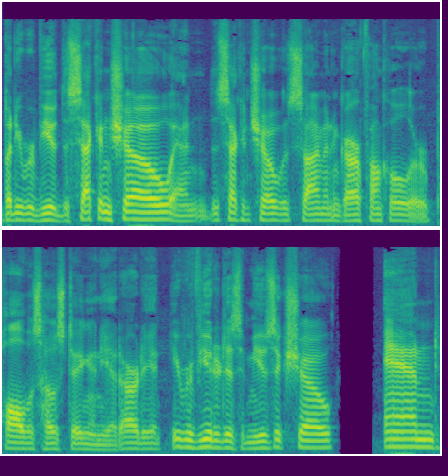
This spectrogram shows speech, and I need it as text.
but he reviewed the second show, and the second show was Simon and Garfunkel, or Paul was hosting, and he had already. He reviewed it as a music show, and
